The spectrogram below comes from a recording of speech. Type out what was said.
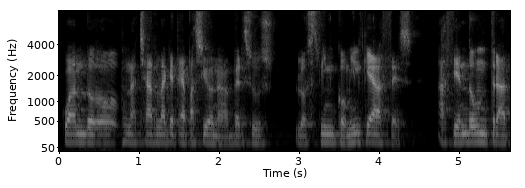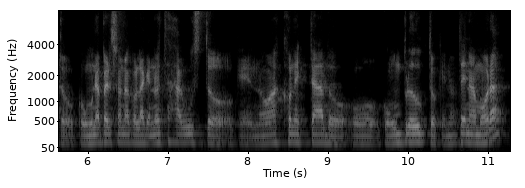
cuando una charla que te apasiona versus los 5.000 que haces haciendo un trato con una persona con la que no estás a gusto, que no has conectado o con un producto que no te enamora,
